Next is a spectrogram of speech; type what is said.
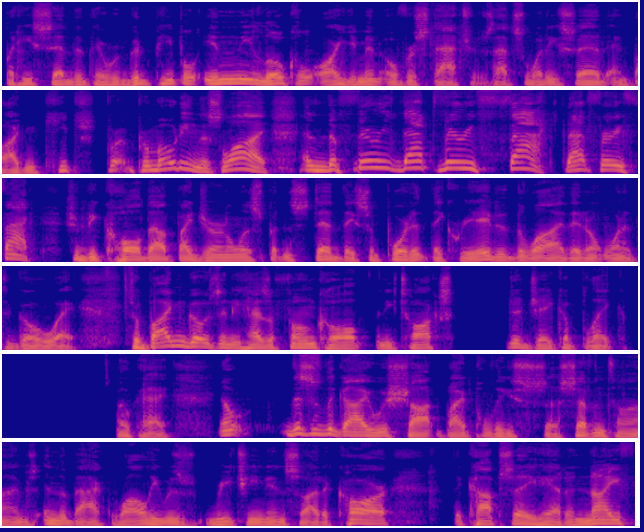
but he said that there were good people in the local argument over statues. That's what he said. And Biden keeps pr- promoting this lie. And the very, that very fact, that very fact should be called out by journalists, but instead they support it. They created the lie. They don't want it to go away. So Biden goes and he has a phone call and he talks to Jacob Blake. Okay. Now, this is the guy who was shot by police uh, seven times in the back while he was reaching inside a car. The cops say he had a knife.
